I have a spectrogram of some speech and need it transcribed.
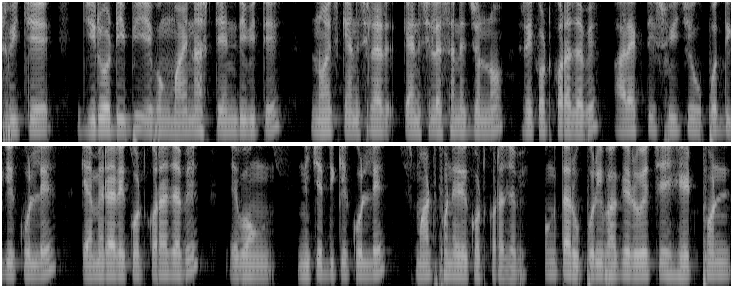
সুইচে জিরো ডিবি এবং মাইনাস টেন ডিবিতে। নয়েজ ক্যান্সেলার ক্যান্সেলেশনের জন্য রেকর্ড করা যাবে। আর একটি সুইচে উপর দিকে করলে ক্যামেরা রেকর্ড করা যাবে এবং নিচের দিকে করলে স্মার্টফোনে রেকর্ড করা যাবে। এবং তার উপরিভাগে রয়েছে হেডফোন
